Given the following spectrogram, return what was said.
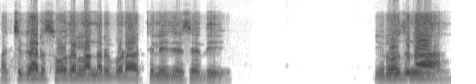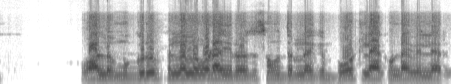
మత్స్యకారు సోదరులందరూ కూడా తెలియజేసేది ఈ రోజున వాళ్ళు ముగ్గురు పిల్లలు కూడా ఈరోజు సముద్రంలోకి బోట్ లేకుండా వెళ్ళారు.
